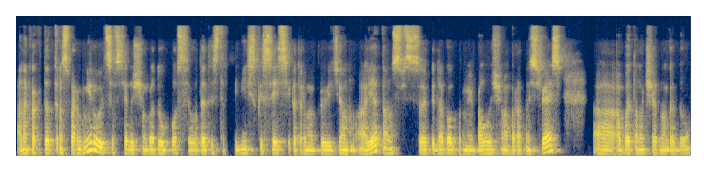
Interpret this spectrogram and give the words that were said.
Она как-то трансформируется в следующем году после после вот этой стратегической сессии, которую мы проведем а, летом с педагогами, получим обратную связь а, об этом учебном году.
